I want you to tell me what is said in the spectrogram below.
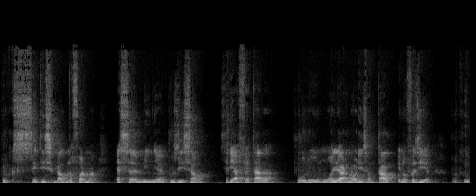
porque se sentisse de alguma forma essa minha posição seria afetada por um olhar na horizontal, eu não fazia, porque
